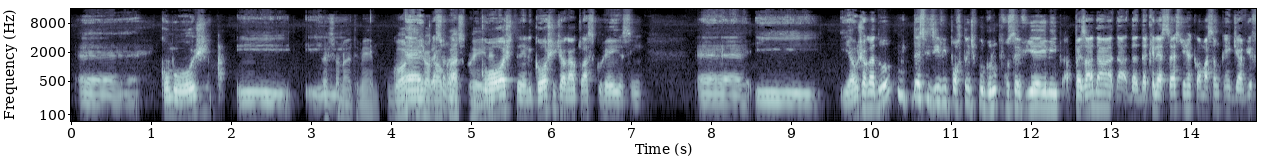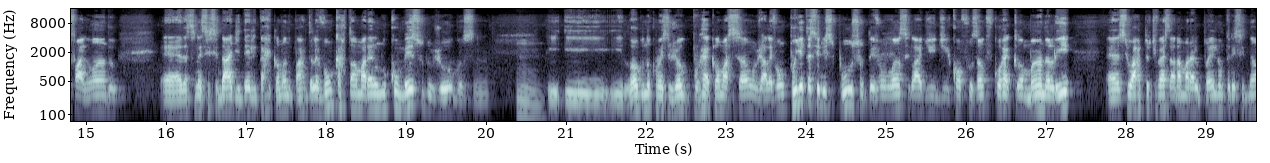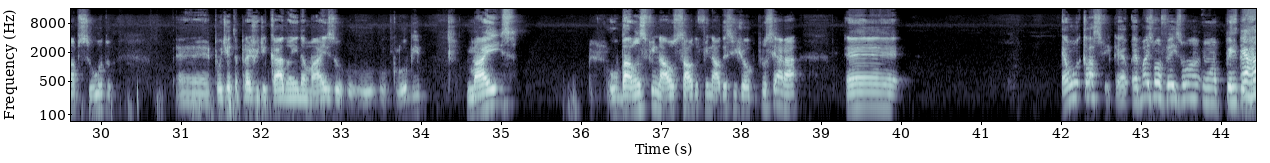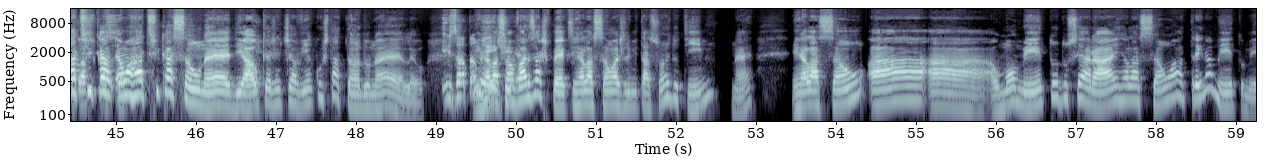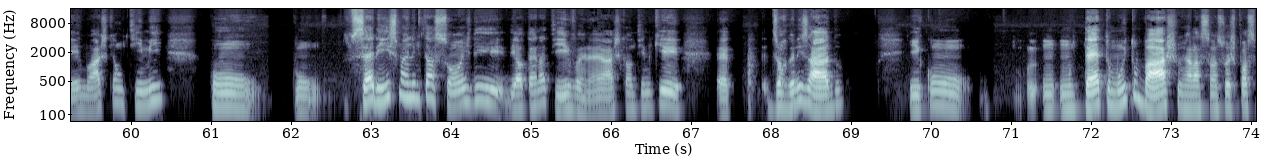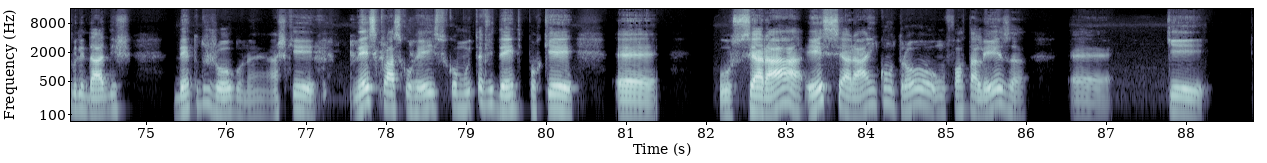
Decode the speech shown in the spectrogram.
é, como hoje. E, e, impressionante mesmo. Gosta é, de jogar o Clássico Rei. Né? Gosta, né? ele gosta de jogar o Clássico Rei, assim. É, e, e, é um jogador muito decisivo, importante para o grupo. Você via ele, apesar da, da, daquele excesso de reclamação que a gente já via falando, é, dessa necessidade dele estar tá reclamando para levou um cartão amarelo no começo do jogo, assim. Hum. E, e, e, logo no começo do jogo, por reclamação, já levou. Podia ter sido expulso, teve um lance lá de, de confusão que ficou reclamando ali. É, se o árbitro tivesse dado amarelo para ele, não teria sido um absurdo. É, podia ter prejudicado ainda mais o, o, o, clube. Mas o balanço final, o saldo final desse jogo para o Ceará é, é uma classificação, é, é mais uma vez uma, uma perda é, ratifica, é uma ratificação, né, de algo que a gente já vinha constatando, né, Léo? Exatamente. Em relação a vários aspectos, em relação às limitações do time, né? Em relação a, a, ao momento do Ceará em relação a treinamento mesmo. Acho que é um time com, com seríssimas limitações de, de alternativas, né? Acho que é um time que é desorganizado e com um, um, teto muito baixo em relação às suas possibilidades dentro do jogo, né? Acho que nesse clássico Reis ficou muito evidente porque é, o Ceará, esse Ceará encontrou um Fortaleza é, que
